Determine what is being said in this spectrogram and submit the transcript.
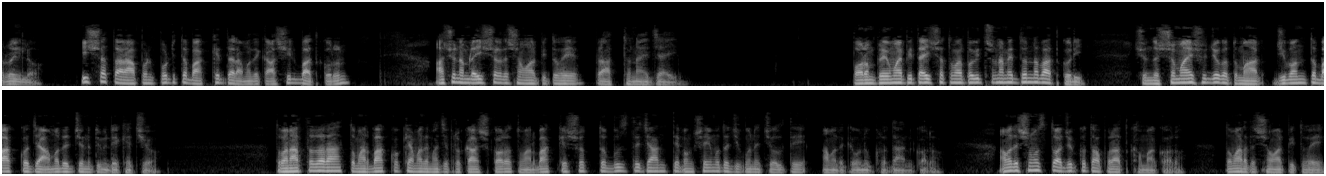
রইল। ঈশ্বর তার আপন পঠিত বাক্যের দ্বারা আমাদেরকে আশীর্বাদ করুন। আসুন আমরা ঈশ্বরের সমর্পিত হয়ে প্রার্থনায় যাই। পরম প্রেমময় পিতা, ঈশ্বর তোমার পবিত্র নামের ধন্যবাদ করি। সুন্দর সময় সুযোগ তোমার জীবন্ত বাক্য যা আমাদের জন্য তুমি রেখেছ। তোমার আত্মা দ্বারা তোমার বাক্যকে আমাদের মাঝে প্রকাশ করো, তোমার বাক্যের সত্য বুঝতে, জানতে এবং সেই মতো জীবনে চলতে আমাদেরকে অনুগ্রহ দান করো। আমাদের সমস্ত অযোগ্যতা, অপরাধ ক্ষমা করো। তোমার হাতে সমর্পিত হয়ে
